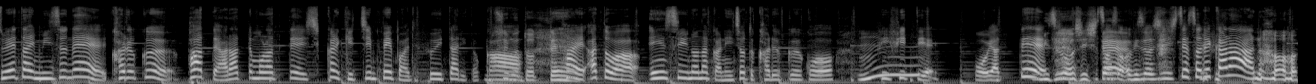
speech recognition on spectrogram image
冷たい水で軽くパッて洗ってもらってしっかりキッチンペーパーで拭いたりとか。はい。あとは塩水の中にちょっと軽くこううん。フィフィってこうやって水通しして。そうそう水押しして それからあの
